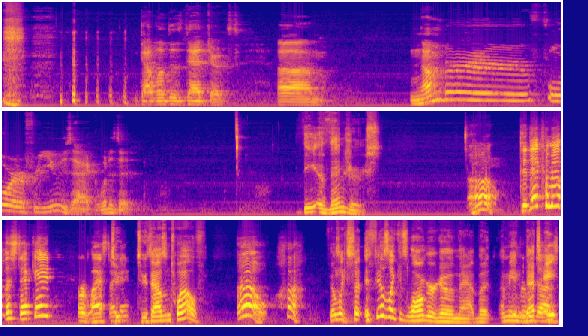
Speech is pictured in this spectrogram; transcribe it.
God love those dad jokes. Um, number four for you, Zach. What is it? The Avengers, Oh, did that come out this decade or last Two- decade? 2012. Oh, huh. Feels like so, it feels like it's longer ago than that, but I mean really that's does. eight.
